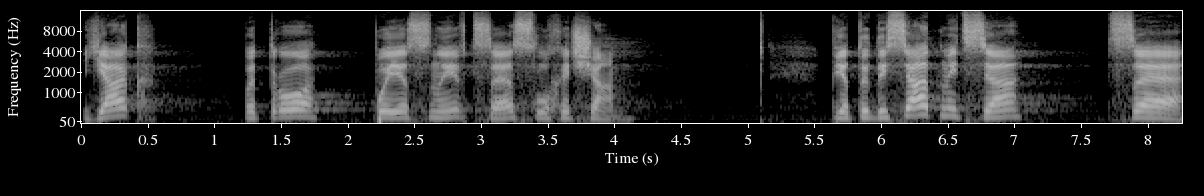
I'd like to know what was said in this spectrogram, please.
Як Петро пояснив це слухачам? П'ятидесятниця це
